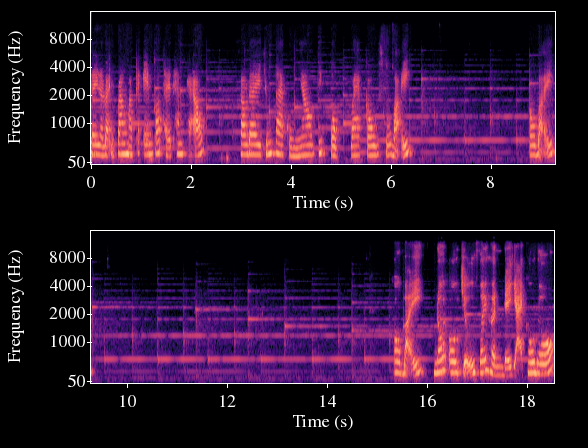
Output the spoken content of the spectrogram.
đây là đoạn văn mà các em có thể tham khảo sau đây chúng ta cùng nhau tiếp tục qua câu số 7 câu 7 Câu 7 nối ô chữ với hình để giải câu đố.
